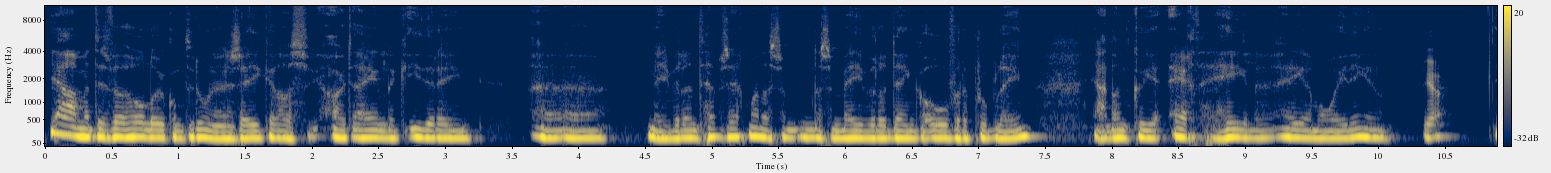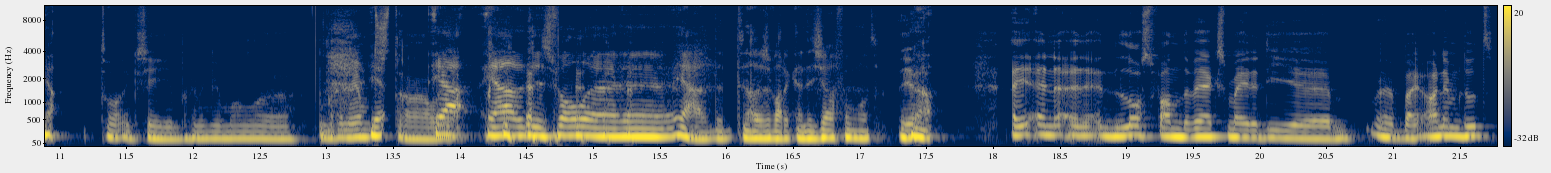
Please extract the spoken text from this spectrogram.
ja, maar het is wel heel leuk om te doen. En zeker als uiteindelijk iedereen meewillend hebt, zeg maar. Dat ze, dat ze mee willen denken over het probleem. Ja, dan kun je echt hele, hele mooie dingen doen. Ja. Ja. Terwijl ik zie je begin ik helemaal, uh, begin helemaal ja, te stralen. Ja, ja, dat is wel... Uh, ja, dat, dat, is waar ik enthousiast van word. Ja. ja. En, en, los van de werkzaamheden die je uh, bij Arnhem doet,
